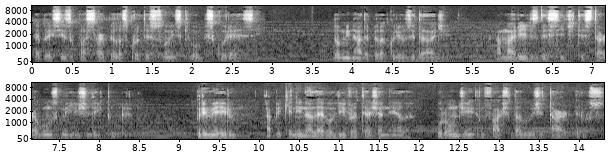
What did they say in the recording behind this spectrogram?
é preciso passar pelas proteções que o obscurecem. Dominada pela curiosidade, Amarilis decide testar alguns meios de leitura. Primeiro, a pequenina leva o livro até a janela, por onde entra um facho da luz de Tártaros.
